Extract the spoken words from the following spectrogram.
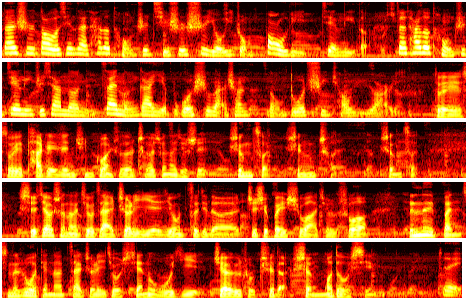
但是到了现在，他的统治其实是由一种暴力建立的。在他的统治建立之下呢，你再能干，也不过是晚上能多吃一条鱼而已。对，所以他给人群灌输的哲学呢，就是生存、生存、生存。史教授呢，就在这里也用自己的知识背书啊，就是说，人类本性的弱点呢，在这里就显露无遗，只要有口吃的，什么都行。对，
